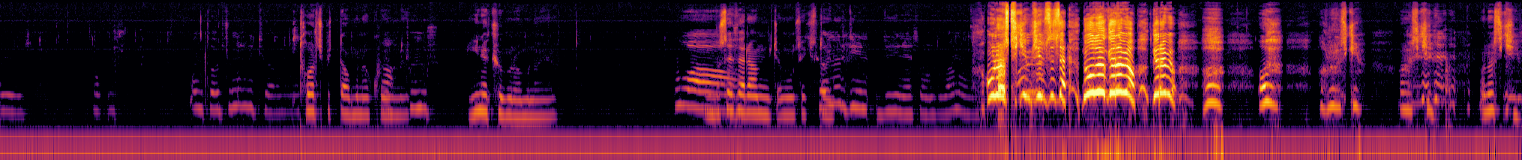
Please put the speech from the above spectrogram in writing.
Vallahi. Yokmuş. Oğlum torçumuz bitiyor. Torç bitti amına Ah koyayım ya. kömür. Yine kömür amına ya. Wow. Bu sefer almayacağım 18 tane. Kömür din dinesi oldu lan o. Ana sikeyim kimsin sen? Ne oluyor göremiyorum. Göremiyorum. Ah, ah, ana sikeyim. Ana sikeyim. Ana sikeyim.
